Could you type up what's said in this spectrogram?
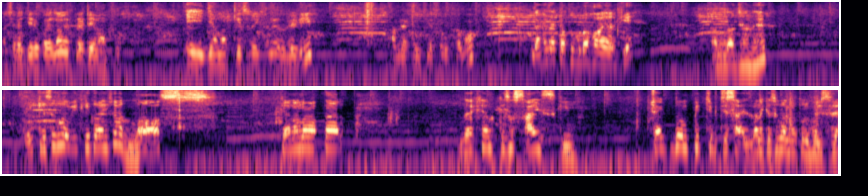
আর সেটা জিরো করে নিলাম প্লেটে মাপবো। এই যে আমার কেঁচু এখানে রেডি আমি এখন কেঁচু উঠাবো। দেখা যাক কতগুলো হয় আর কি। আল্লাহ জানে। এই কেঁচুগুলো বিক্রি করা হিসাবে লস কেননা আপনার, দেখেন কিছু সাইজ কি। একদম পিচ্ছি পিচ্ছি সাইজ মানে কিছুগুলো নতুন হয়েছে।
